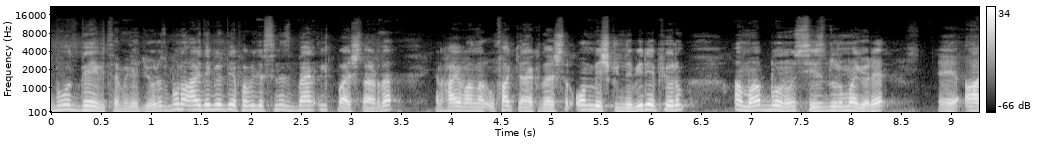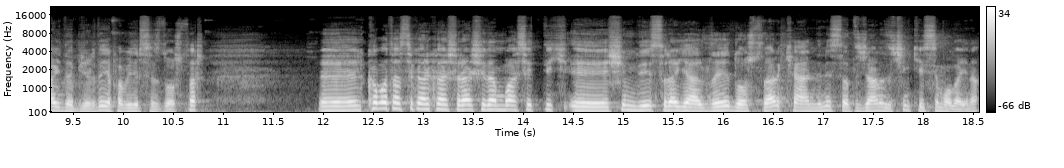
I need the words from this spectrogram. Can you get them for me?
bu D vitamini ediyoruz. Bunu ayda bir de yapabilirsiniz. Ben ilk başlarda yani hayvanlar ufakken arkadaşlar 15 günde bir yapıyorum. Ama bunu siz duruma göre e, ayda bir de yapabilirsiniz dostlar. Ee, kabatastık arkadaşlar her şeyden bahsettik. Ee, şimdi sıra geldi dostlar kendiniz satacağınız için kesim olayına.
